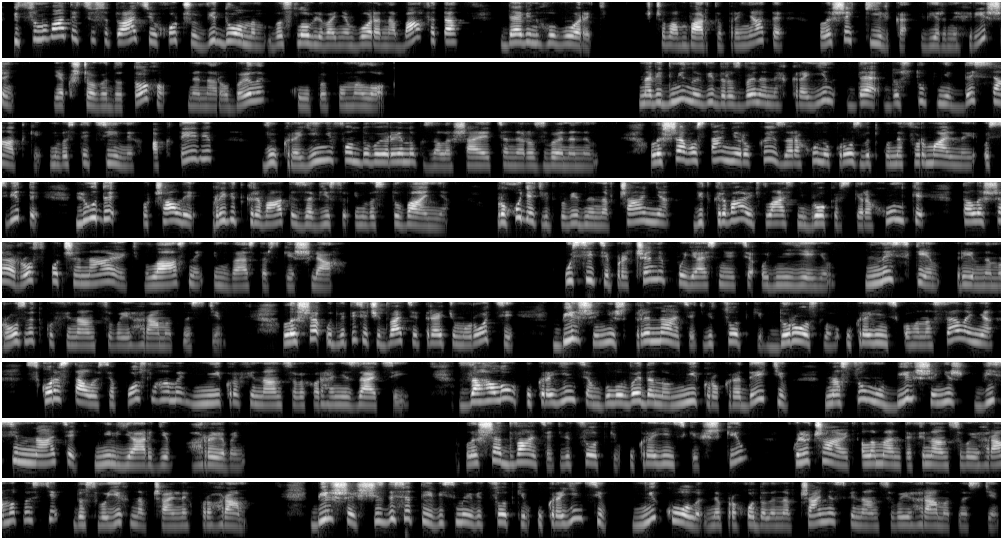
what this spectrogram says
Підсумувати цю ситуацію хочу відомим висловлюванням Ворена Баффета, де він говорить, що вам варто прийняти лише кілька вірних рішень, якщо ви до того не наробили купи помилок. На відміну від розвинених країн, де доступні десятки інвестиційних активів, в Україні фондовий ринок залишається нерозвиненим. Лише в останні роки, за рахунок розвитку неформальної освіти, люди почали привідкривати завісу інвестування, проходять відповідне навчання, відкривають власні брокерські рахунки та лише розпочинають власний інвесторський шлях. Усі ці причини пояснюються однією низьким рівнем розвитку фінансової грамотності. Лише у 2023 році більше ніж 13% дорослого українського населення скористалося послугами мікрофінансових організацій. Загалом українцям було видано мікрокредитів на суму більше ніж 18 мільярдів гривень. Лише 20% українських шкіл включають елементи фінансової грамотності до своїх навчальних програм. Більше 68% українців ніколи не проходили навчання з фінансової грамотності.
